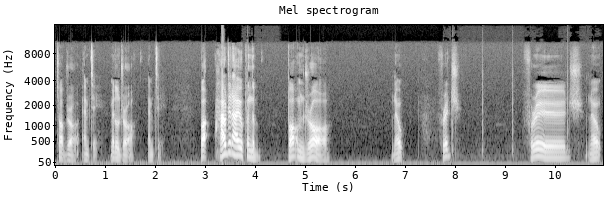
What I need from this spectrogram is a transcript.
Top drawer, empty. Middle drawer, empty. But how did I open the bottom drawer? Nope. Fridge? Fridge. Nope.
